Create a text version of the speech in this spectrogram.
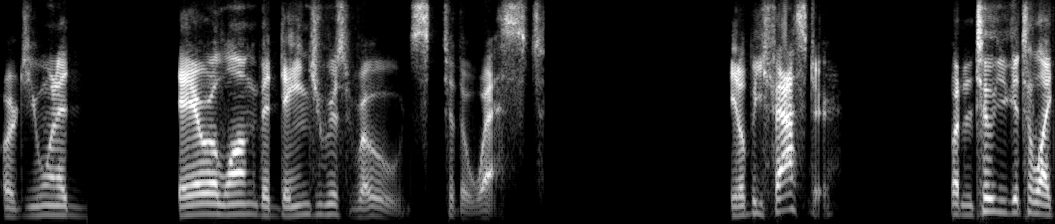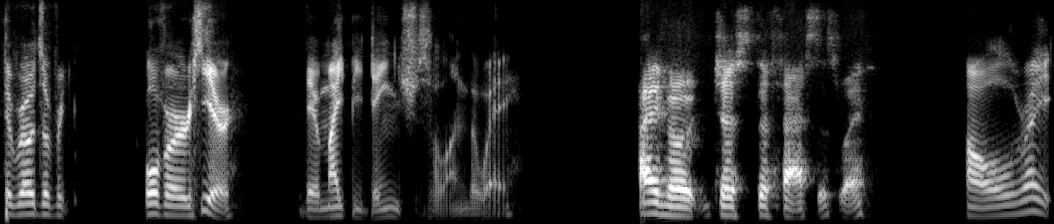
or do you want to dare along the dangerous roads to the west? It'll be faster, but until you get to like the roads over over here, there might be dangers along the way. I vote just the fastest way. All right.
